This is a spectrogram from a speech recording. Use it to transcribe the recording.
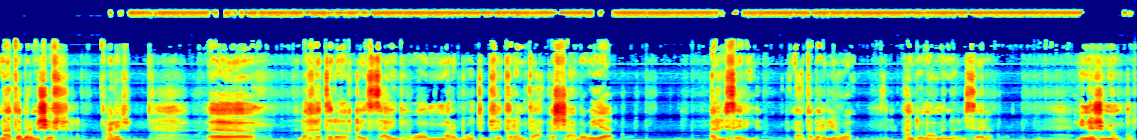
نعتبره مش يفشل. علاش؟ آه لخاطر قيس سعيد هو مربوط بفكرة متاع الشعبوية الرسالية. يعتبر اللي هو عنده نوع من الرسالة. ينجم ينقذ.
